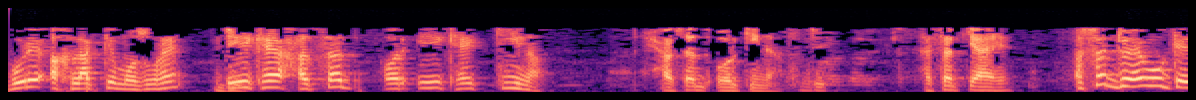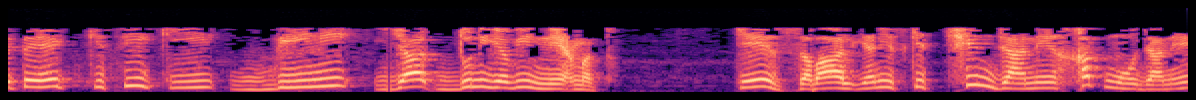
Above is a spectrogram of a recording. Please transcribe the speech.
برے اخلاق کے موضوع ہیں۔ جی۔ ایک ہے حسد اور ایک ہے کینا حسد اور کینا جی۔ حسد کیا ہے؟ حسد جو ہے وہ کہتے ہیں کسی کی دینی یا دنیاوی نعمت کے زوال یعنی اس کے چھن جانے، ختم ہو جانے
